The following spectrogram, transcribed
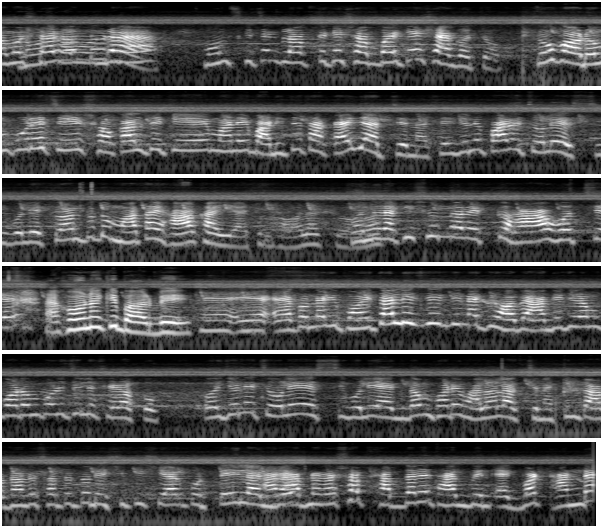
নমস্কার বন্ধুরা। মোমস কিচেন ব্লগ থেকে সবাইকে স্বাগত। তো গরম পড়েছে সকাল থেকে মানে বাড়িতে থাকাই যাচ্ছে না সেই জন্য পারে চলে এসেছি বলে একটু অন্তত মাথায় হা খাই আসি। বন্ধুরা কি সুন্দর একটু হা হচ্ছে। এখনও নাকি বাড়বে? হ্যাঁ এখন নাকি পঁয়তাল্লিশ ডিগ্রি নাকি হবে আগে যেরকম গরম পড়েছিল সেরকম। ওই জন্য চলে এসেছি বলি একদম ঘরে ভালো লাগছে না কিন্তু আপনাদের সাথে তো রেসিপি শেয়ার করতেই লাগবে। আর আপনারা সব সাবধানে থাকবেন একবার ঠান্ডা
